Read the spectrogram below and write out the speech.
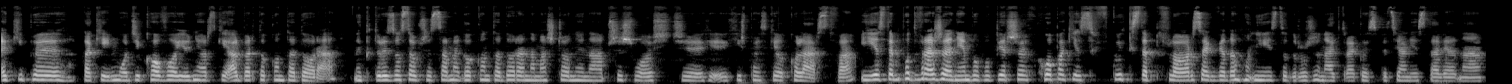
ekipy takiej młodziekowo-juniorskiej Alberto Contadora, który został przez samego Contadora namaszczony na przyszłość e, hiszpańskiego kolarstwa. I jestem pod wrażeniem, bo po pierwsze chłopak jest w Quick Step Floors, jak wiadomo nie jest to drużyna, która jakoś specjalnie stawia na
